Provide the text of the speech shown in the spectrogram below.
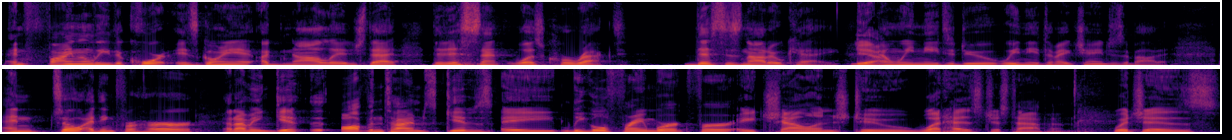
And finally, the court is going to acknowledge that the dissent was correct. This is not okay. Yeah. And we need to do, we need to make changes about it. And so I think for her, And I mean, give, oftentimes gives a legal framework for a challenge to what has just happened, which is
